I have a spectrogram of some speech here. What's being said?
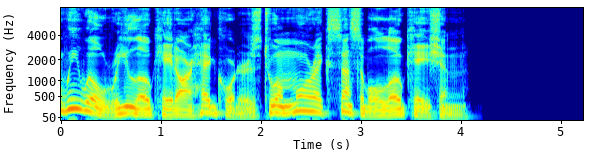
We will relocate our headquarters to a more accessible location.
